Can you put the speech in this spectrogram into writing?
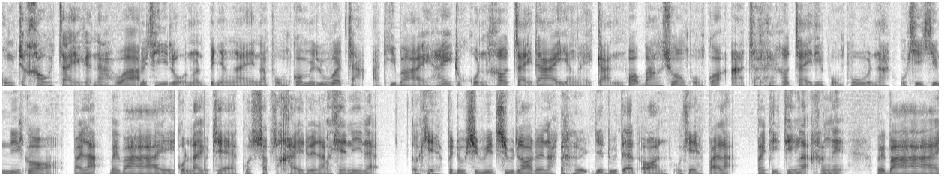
คงจะเข้าใจกันนะ ว่าวิธีโหลดมันเป็นยังไงนะผมก็ไม่รู้ว่าจะอธิบายให้ทุกคนเข้าใจได้ยังไงกัน เพราะบางช่วงผมก็อาจจะไม่เข้าใจที่ผมพูดนะ โอเคคลิปนี้ก็ไปละบ๊ายบายกดไลค์กดแชร์กด subscribe ด้วยนะแค่นี้แหละโอเค ไปดูชีวิตชีวิตรอดด้วยนะอย่าดูแต่อ่อน โอเค ไปละ ไปจริงๆละครั้งนี้บ๊ายบาย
